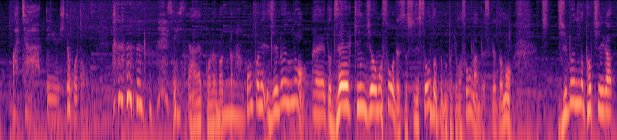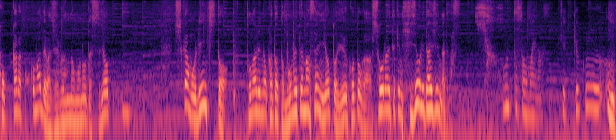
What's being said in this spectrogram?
「あちゃー」っていう一言。でした。ね、こればっか、うん。本当に自分の、えー、と税金上もそうですし相続の時もそうなんですけれども、じ自分の土地がここからここまでは自分のものですよ。しかも隣地と隣の方と揉めてませんよということが将来的に非常に大事になります。本当そう思います。結局、うん、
